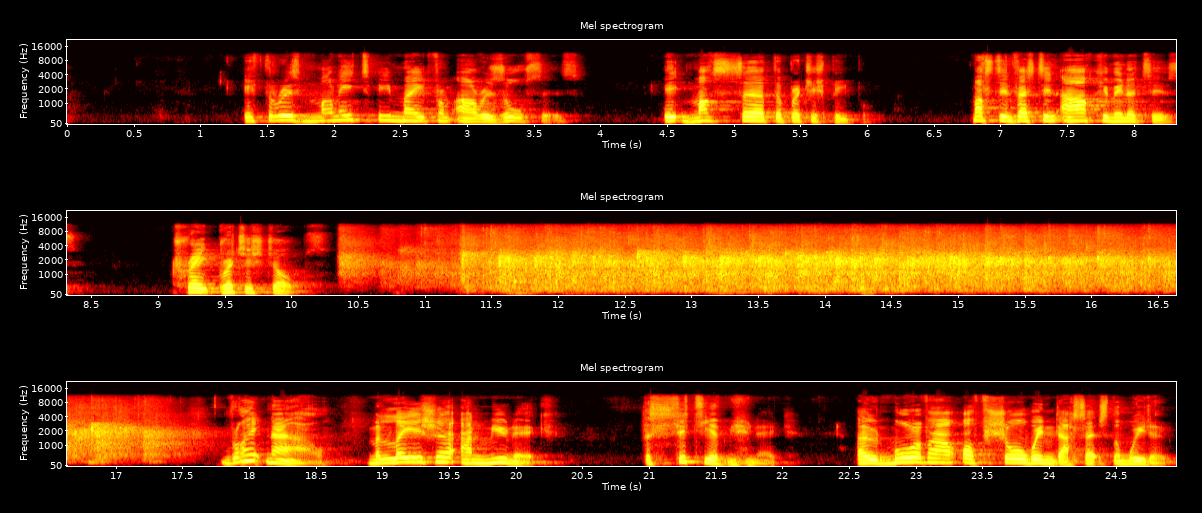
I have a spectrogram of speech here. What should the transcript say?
If there is money to be made from our resources, it must serve the British people, must invest in our communities, create British jobs. Right now, Malaysia and Munich, the city of Munich, own more of our offshore wind assets than we do.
